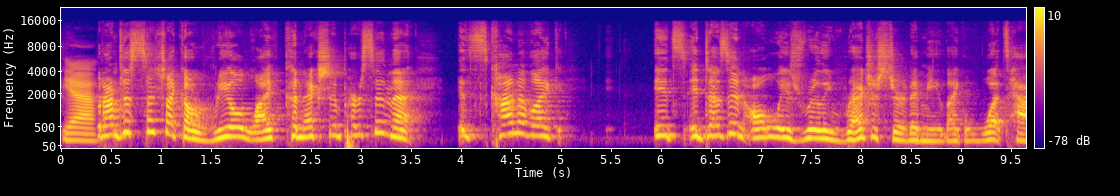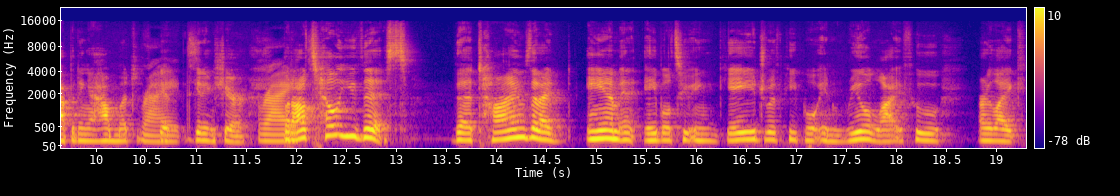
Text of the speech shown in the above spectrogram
Yeah. But I'm just such like a real life connection person that it's kind of like it's it doesn't always really register to me like what's happening and how much right. get, getting shared. Right. But I'll tell you this: the times that I am able to engage with people in real life who are like,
